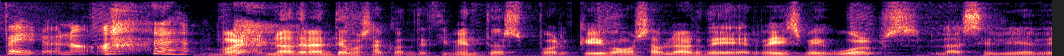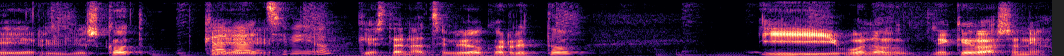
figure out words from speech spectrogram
pero no. Bueno, no adelantemos acontecimientos porque hoy vamos a hablar de Race by Wolves, la serie de Ridley Scott. Que, Para HBO. Que está en HBO, correcto. Y bueno, ¿de qué va, Sonia?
